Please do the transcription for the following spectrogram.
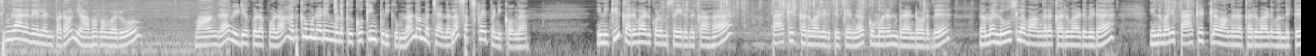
சிங்காரவேலன் படம் ஞாபகம் வரும். வாங்க வீடியோக்குள்ளே போகலாம் அதுக்கு முன்னாடி உங்களுக்கு குக்கிங் பிடிக்கும்னா நம்ம சேனலை சப்ஸ்கிரைப் பண்ணிக்கோங்க. இன்றைக்கி கருவாடு குழம்பு செய்கிறதுக்காக பேக்கெட் கருவாடு எடுத்துருக்கேங்க. குமரன் பிராண்டோடது நம்ம லூஸில் வாங்குகிற கருவாடு விட இந்த மாதிரி பேக்கெட்டில் வாங்குகிற கருவாடு வந்துட்டு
